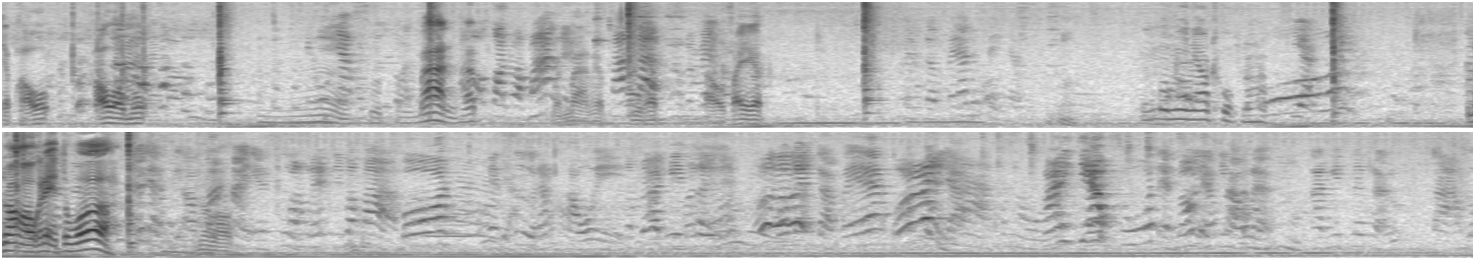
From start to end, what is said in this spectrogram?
จะเผาเผาเอาหมูนี่สูตรบ้านครับบ้านๆครับนี่ครับเตาไฟครับมันมีแนวถูกนะครับ น้องเอาก็ได้ตัวน้องเอบอสเห็ดซื้อน้ำเขาเองอาทิตย์เลยเล่นกาแฟไม่เจียวซูดแอนน้องอยากเขาเนี่ยอาทิตย์นึงอะสามโล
